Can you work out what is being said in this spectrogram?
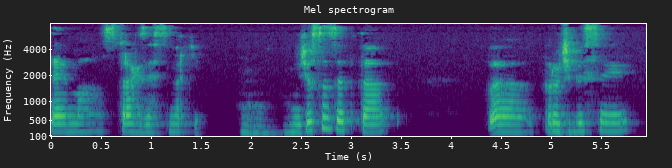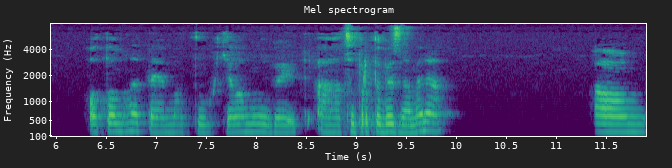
téma strach ze smrti. Mhm. Můžu se zeptat, eh, proč by si o tomhle tématu chtěla mluvit a co pro tebe znamená? Um,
